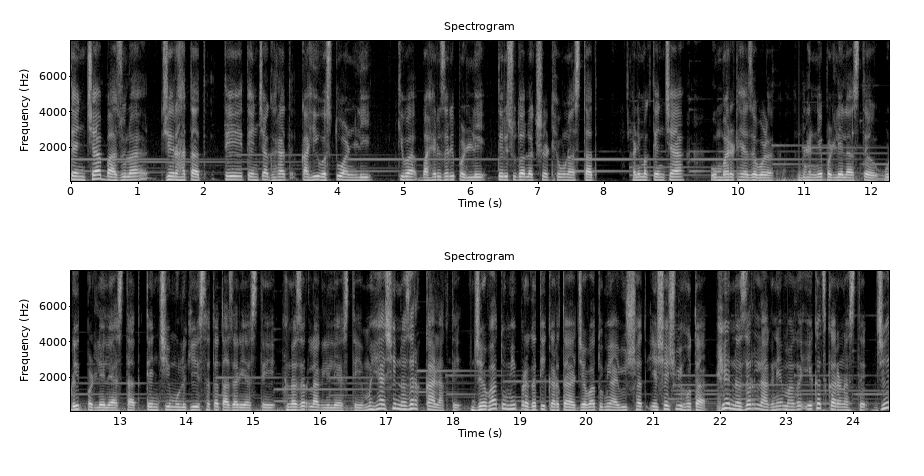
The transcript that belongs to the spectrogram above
त्यांच्या बाजूला जे राहतात ते त्यांच्या घरात काही वस्तू आणली किंवा बाहेर जरी पडली तरीसुद्धा लक्ष ठेवून असतात आणि मग त्यांच्या उंबरठ्याजवळ धान्य पडलेलं असतं उडीत पडलेले असतात. त्यांची मुलगी सतत आजारी असते नजर लागलेली असते. मग ही अशी नजर का लागते? जेव्हा तुम्ही प्रगती करता जेव्हा तुम्ही आयुष्यात यशस्वी होता हे नजर लागण्यामागं एकच कारण असतं. जे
